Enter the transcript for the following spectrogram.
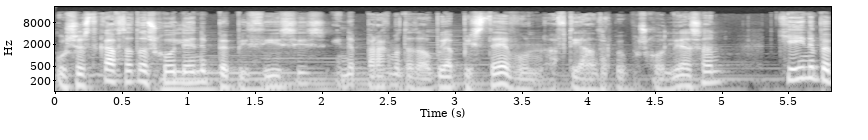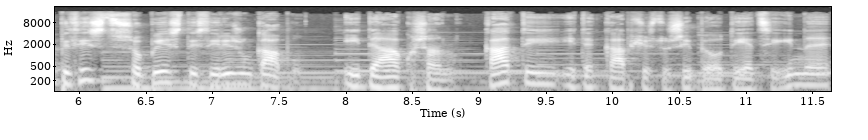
Ουσιαστικά αυτά τα σχόλια είναι πεπιθήσεις, είναι πράγματα τα οποία πιστεύουν αυτοί οι άνθρωποι που σχολίασαν και είναι πεπιθήσεις τις οποίες τις στηρίζουν κάπου. Είτε άκουσαν κάτι, είτε κάποιος τους είπε ότι έτσι είναι,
